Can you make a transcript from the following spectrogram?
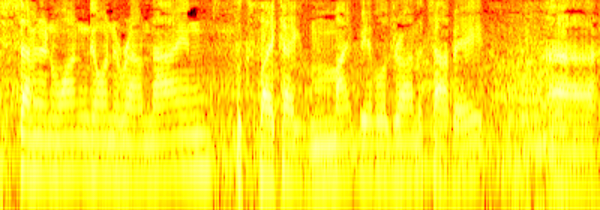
seven and one going to round nine. Looks like I might be able to draw in the top eight. Uh,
